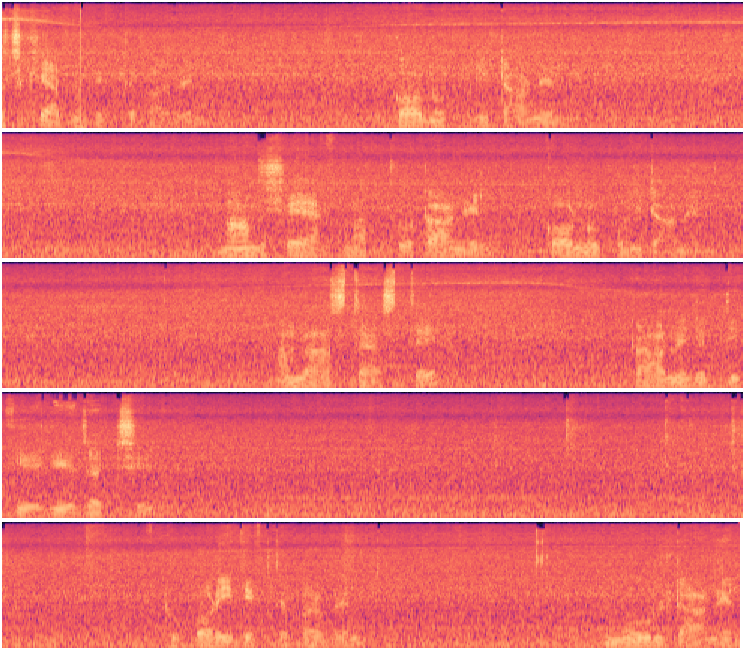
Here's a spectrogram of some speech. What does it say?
আজকে আপনি দেখতে পাবেন কর্ণফুলি টার্নেল। বাংলাদেশে একমাত্র টার্নেল কর্ণফুলি টার্নেল। আমরা আস্তে আস্তে টার্নেলের দিকে এগিয়ে যাচ্ছি। একটু পরেই দেখতে পারবেন মূল টার্নেল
